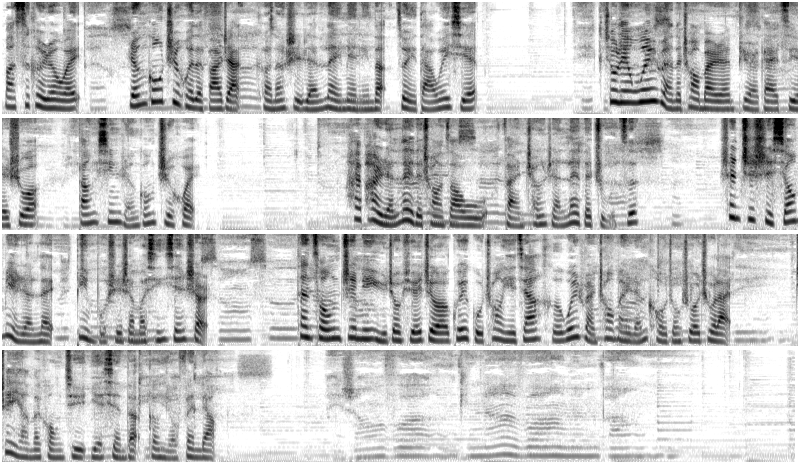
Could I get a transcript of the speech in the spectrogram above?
马斯克认为，人工智慧的发展可能是人类面临的最大威胁。就连微软的创办人比尔·盖茨也说：“当心人工智慧，害怕人类的创造物反成人类的主子，甚至是消灭人类，并不是什么新鲜事儿。”但从知名宇宙学者、硅谷创业家和微软创办人口中说出来，这样的恐惧也显得更有分量。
